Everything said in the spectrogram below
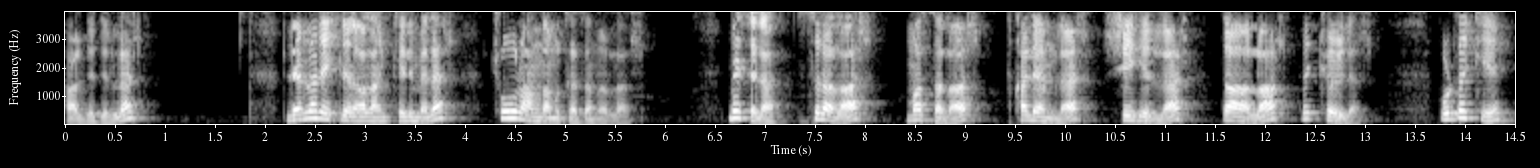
haldedirler. Lerler ekleri alan kelimeler çoğul anlamı kazanırlar. Mesela sıralar, masalar, kalemler, şehirler, dağlar ve köyler. Buradaki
